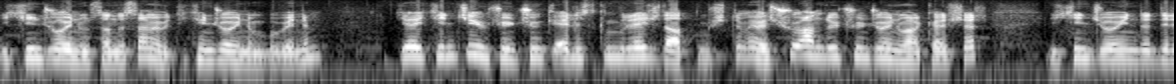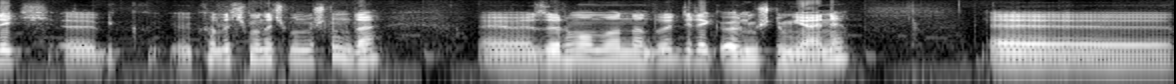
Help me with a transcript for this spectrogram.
ikinci oyunum sanırsam evet ikinci oyunum bu benim. Ya ikinci üçüncü çünkü Alaskan Village'de atmıştım. Evet şu anda üçüncü oyunum arkadaşlar. İkinci oyunda direkt e, bir k- kılıç mılıç bulmuştum da e, zırhım olmadığından dolayı direkt ölmüştüm yani. Eee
